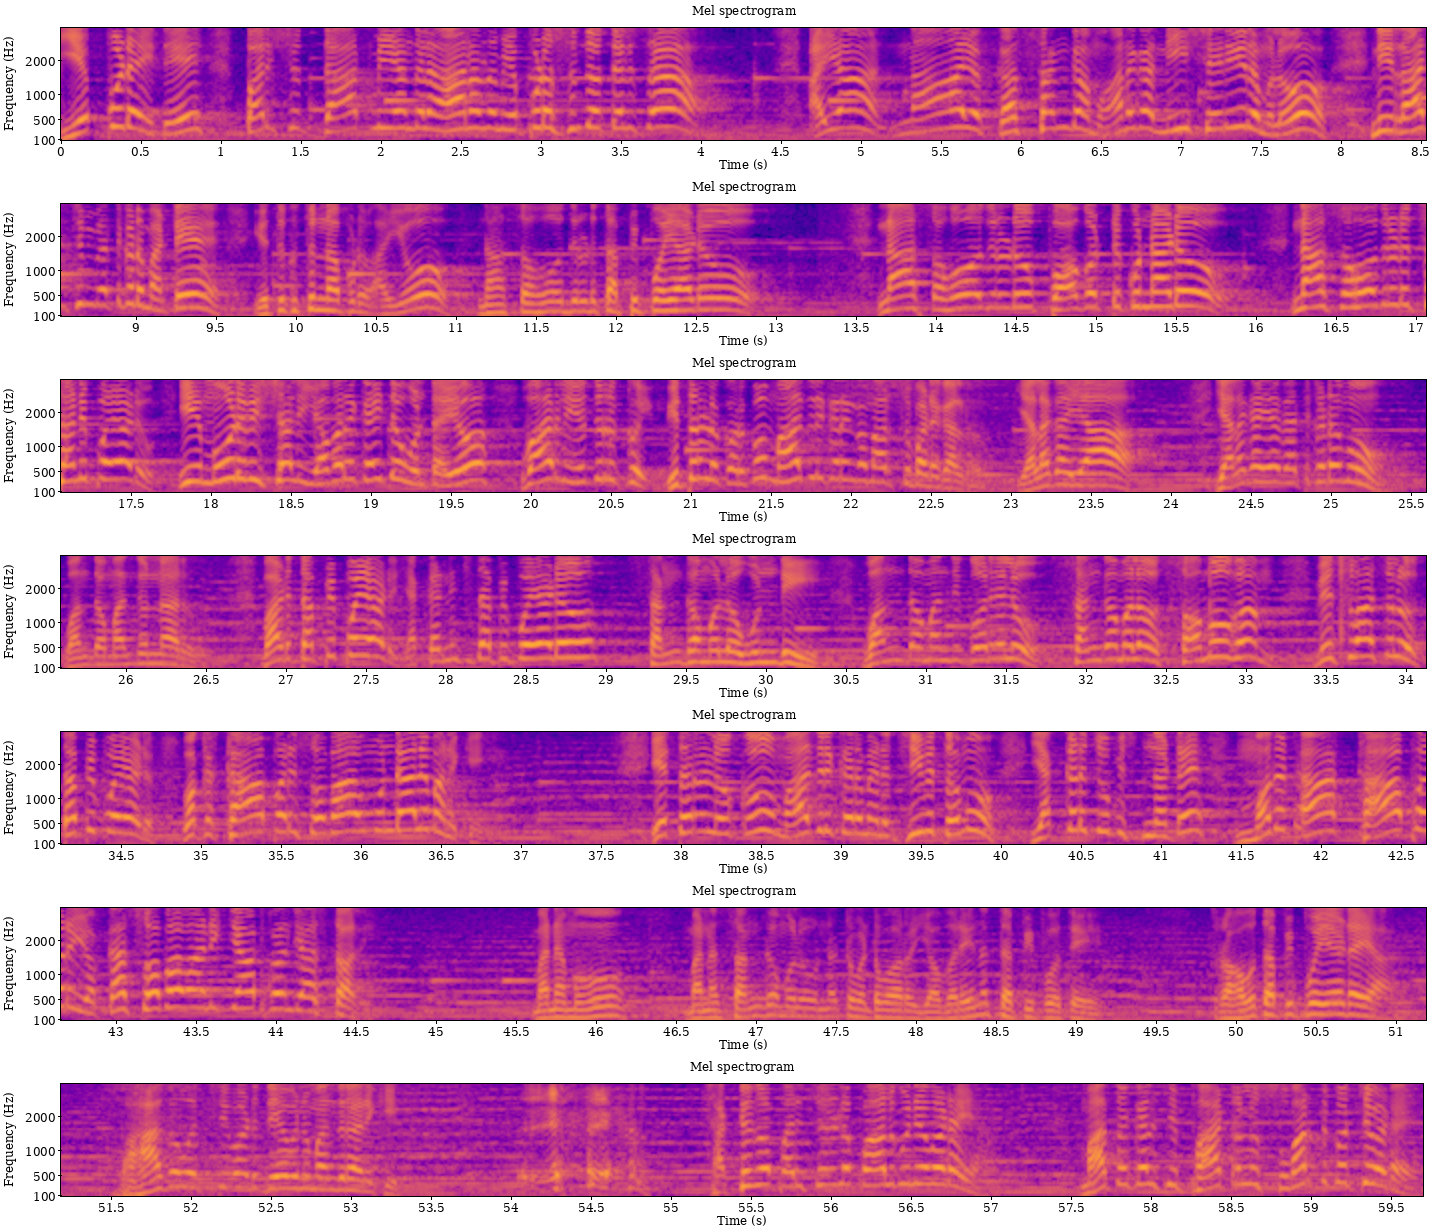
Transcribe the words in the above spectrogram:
ఎప్పుడైతే పరిశుద్ధాత్మీయందల ఆనందం ఎప్పుడు వస్తుందో తెలుసా? అయ్యా నా యొక్క సంఘము అనగా నీ శరీరములో నీ రాజ్యం వెతకడం అంటే ఎతుకుతున్నప్పుడు అయ్యో నా సహోదరుడు తప్పిపోయాడు. నా సహోదరుడు పోగొట్టుకున్నాడు. నా సహోదరుడు చనిపోయాడు. ఈ మూడు విషయాలు ఎవరికైతే ఉంటాయో వారిని ఎదుర్కొ ఇతరుల కొరకు మాదిరికరంగా మార్చబడగలరు. ఎలాగయ్యా? ఎలాగయ్యా వెతకడము? వంద మంది ఉన్నారు. వాడు తప్పిపోయాడు. ఎక్కడి నుంచి తప్పిపోయాడు? సంఘములో ఉండి. వంద మంది గొర్రెలు సంఘములో సమూహం విశ్వాసులు తప్పిపోయాడు. ఒక కాపరి స్వభావం ఉండాలి మనకి. ఇతరులకు మాదిరికరమైన జీవితము ఎక్కడ చూపిస్తుందంటే మొదట కాపరి యొక్క స్వభావాన్ని జ్ఞాపకం చేస్తుంది. మనము మన సంఘములో ఉన్నటువంటి వారు ఎవరైనా తప్పిపోతే త్రోవ తప్పిపోయాడయ్యా. బాగా వచ్చేవాడు దేవుని మందిరానికి. చక్కగా పరిచయలో పాల్గొనేవాడయ్యా. మాతో కలిసి పాటలు సువార్తకు వచ్చేవాడయ్యా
